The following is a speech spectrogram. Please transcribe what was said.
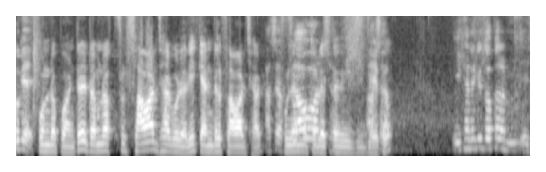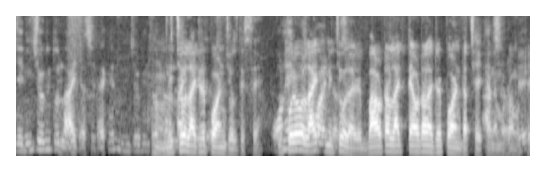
ওকে পনেরো পয়েন্টের এটা আমরা ফ্লাওয়ার ঝাড় বলি আর কি ক্যান্ডেল ফ্লাওয়ার ঝাড়। আচ্ছা ফুলের মতো দেখতে যেহেতু আচ্ছা, এখানে কিন্তু আপনার এই যে নিচেও কিন্তু লাইট আছে দেখেন নিচেও কিন্তু নিচেও লাইটের পয়েন্ট জ্বলতেছে। উপরেও লাইট নিচেও লাইট বারোটা লাইট তেরোটা লাইটের পয়েন্ট আছে এখানে আচ্ছা, মোটামুটি।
